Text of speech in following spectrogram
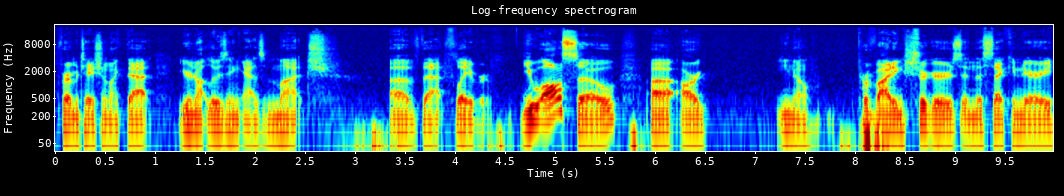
fermentation like that, you're not losing as much of that flavor. You also uh, are you know providing sugars in the secondary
